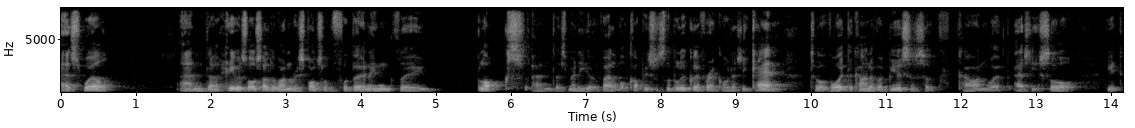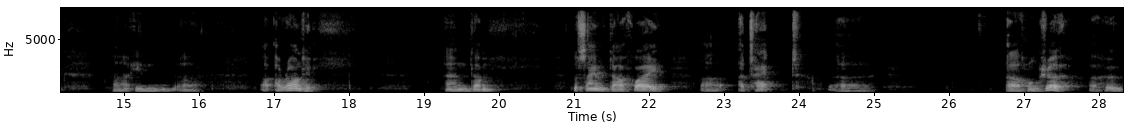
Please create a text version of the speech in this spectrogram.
as well. And uh, he was also the one responsible for burning the blocks and as many available copies as the Blue Cliff record as he can to avoid the kind of abuses of koan work as he saw it uh, in uh, around him. And um, the same Da Hui uh, attacked uh, uh, Hongzhi, uh, who,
